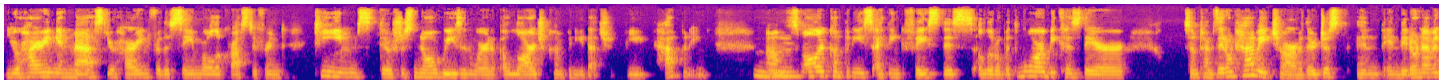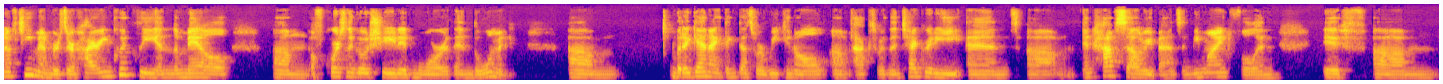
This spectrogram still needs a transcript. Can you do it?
you're hiring in mass you're hiring for the same role across different teams there's just no reason where a large company that should be happening um, mm-hmm. um, smaller companies i think face this a little bit more because they're sometimes they don't have hr they're just and, and they don't have enough team members they're hiring quickly and the male um, of course negotiated more than the woman. Um, but again i think that's where we can all um, act with integrity and um, and have salary bands and be mindful. And if um,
